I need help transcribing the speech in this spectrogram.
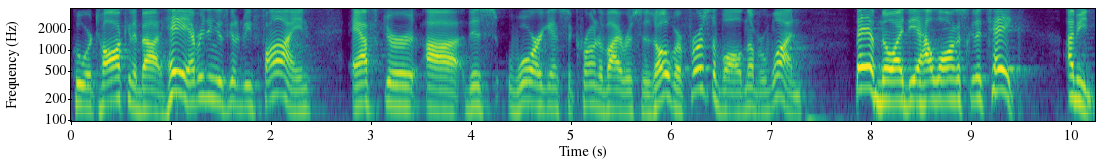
who were talking about, hey, everything is going to be fine after uh, this war against the coronavirus is over, first of all, number one, they have no idea how long it's going to take. I mean,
